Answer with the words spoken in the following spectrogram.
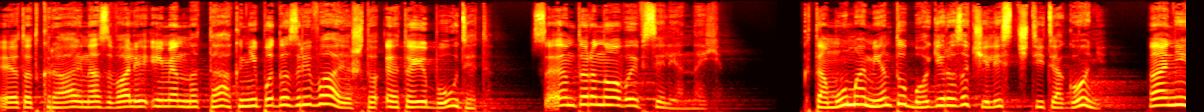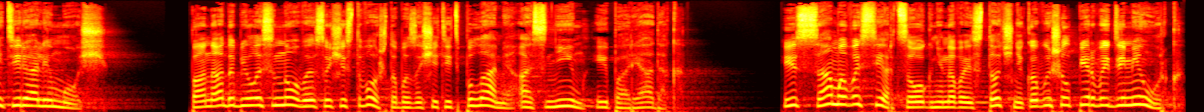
«Этот край назвали именно так, не подозревая, что это и будет». Центр новой вселенной. К тому моменту боги разучились чтить огонь. Они теряли мощь. Понадобилось новое существо, чтобы защитить пламя, а с ним и порядок. Из самого сердца огненного источника вышел первый демиург.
